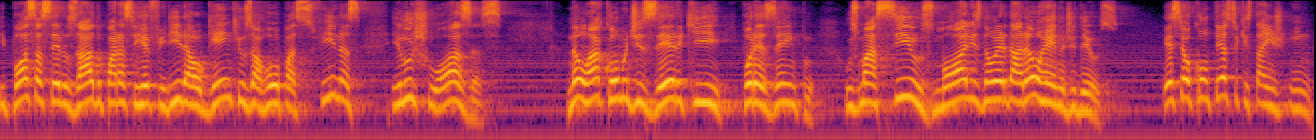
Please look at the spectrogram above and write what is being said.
e possa ser usado para se referir a alguém que usa roupas finas e luxuosas, não há como dizer que, por exemplo, os macios, moles não herdarão o reino de Deus. Esse é o contexto que está em, em,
